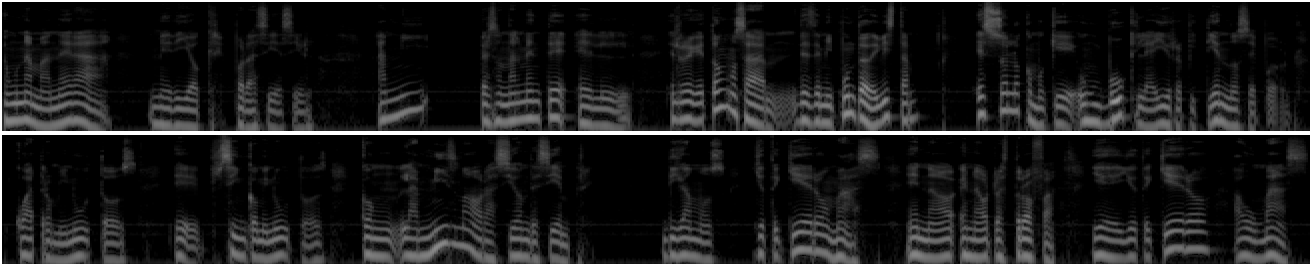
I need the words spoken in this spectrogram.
en una manera mediocre, por así decirlo. A mí, personalmente, el, el reggaetón, o sea, desde mi punto de vista, es solo como que un bucle ahí repitiéndose por cuatro minutos eh, cinco minutos con la misma oración de siempre. Digamos, yo te quiero más en la, en la otra estrofa, eh, yo te quiero aún más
